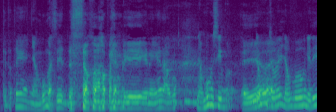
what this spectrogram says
kita tuh nyambung gak sih sama apa yang di iniin apa? nyambung sih bro Iya nyambung cuy nyambung jadi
